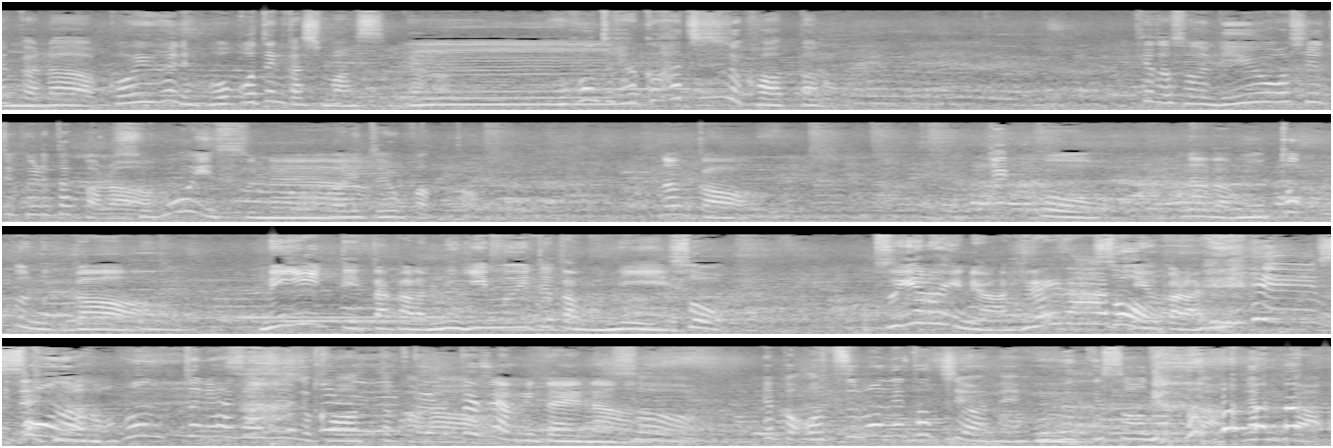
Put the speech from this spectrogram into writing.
だからこういう風に方向転換しますみたいな。もうほんと180度変わったの。けどその理由を教えてくれたからすごいっすね。割と良かった。なんか結構なんだもうトップが右って言ったから右向いてたのにそう次の日には左だって言うからええー、みたいな。そうなの。本当に180度変わったか言ったじらゃんみたいな。そう。やっぱおつぼねたちはね不服そうだった。なんか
